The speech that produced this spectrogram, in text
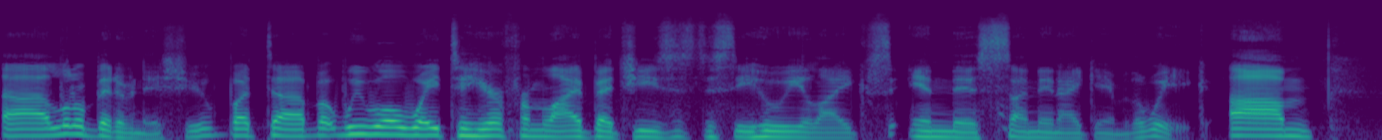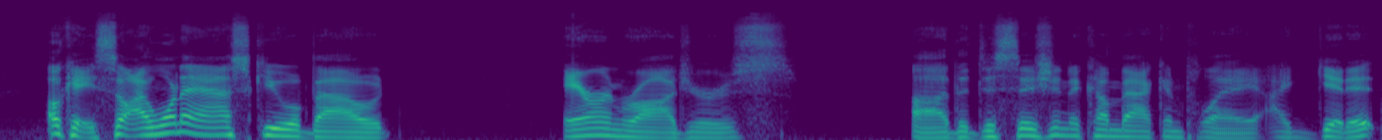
uh, a little bit of an issue, but uh, but we will wait to hear from Live Bet Jesus to see who he likes in this Sunday night game of the week. Um, okay, so I want to ask you about Aaron Rodgers, uh, the decision to come back and play. I get it.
